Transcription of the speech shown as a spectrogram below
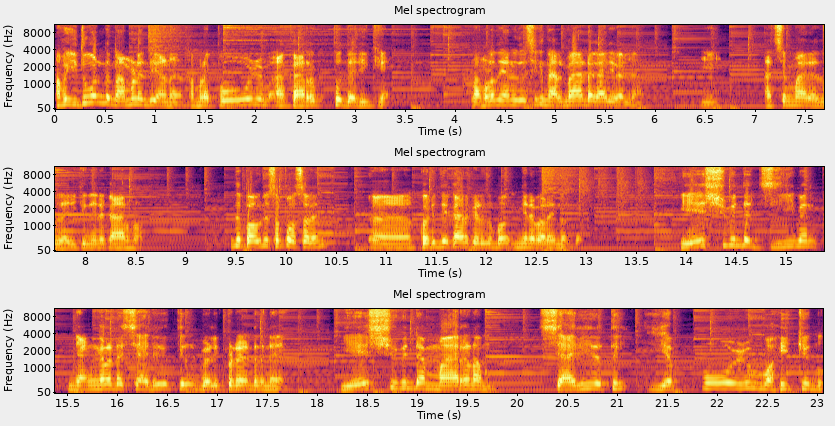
അപ്പൊ ഇതുകൊണ്ട് നമ്മൾ എന്ത് ചെയ്യാണ്? നമ്മളെപ്പോഴും ആ കറുപ്പ് ധരിക്കുക. നമ്മളെന്ന് ഞാൻ ഉദ്ദേശിക്കുന്ന അൽമാരുടെ കാര്യമല്ല. ഈ അച്ഛന്മാർ അത് ധരിക്കുന്നതിന്റെ കാരണം. ഇത് പൗരസപ്പോസലൻ കൊരിന്ത്യക്കാർക്ക് എഴുതുമ്പോൾ ഇങ്ങനെ പറയുന്നുണ്ട്. യേശുവിന്റെ ജീവൻ ഞങ്ങളുടെ ശരീരത്തിൽ വെളിപ്പെടേണ്ടതിന് യേശുവിന്റെ മരണം ശരീരത്തിൽ എപ്പോഴും വഹിക്കുന്നു.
